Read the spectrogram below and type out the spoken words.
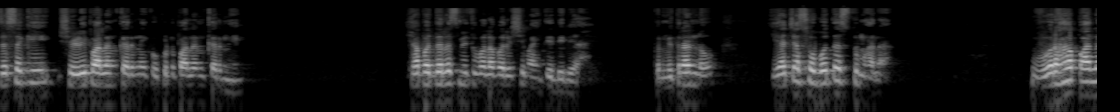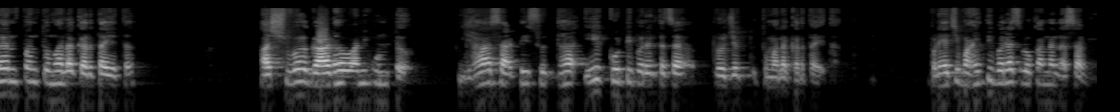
जसं की शेळीपालन करणे कुक्कुटपालन करणे ह्याबद्दलच मी तुम्हाला बरीचशी माहिती दिली आहे. पण मित्रांनो ह्याच्यासोबतच तुम्हाला वराहपालन पण तुम्हाला करता येतं. अश्व गाढव आणि उंट ह्यासाठी सुद्धा एक कोटी पर्यंतचा प्रोजेक्ट तुम्हाला करता येतात. पण याची माहिती बऱ्याच लोकांना नसावी.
